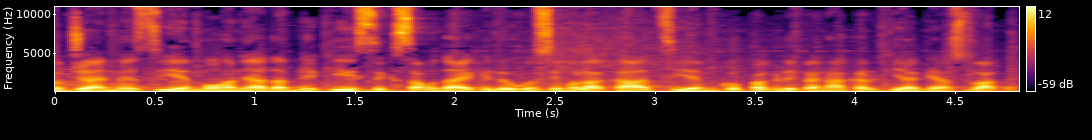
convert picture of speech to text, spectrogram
उज्जैन में सीएम मोहन यादव ने की सिख समुदाय के लोगों से मुलाकात। सीएम को पगड़ी पहनाकर किया गया स्वागत।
